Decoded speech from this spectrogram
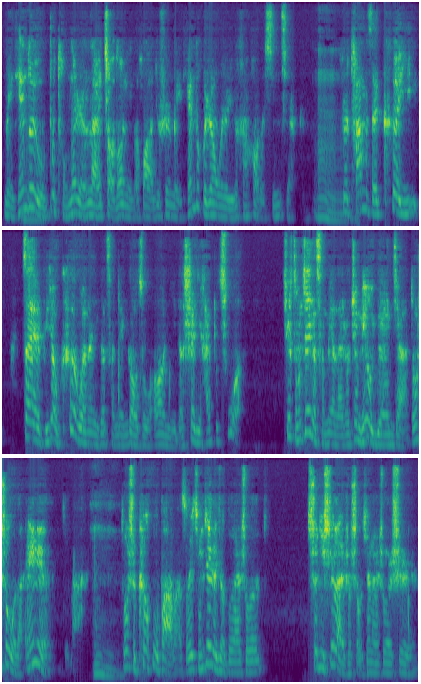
每天都有不同的人来找到你的话，就是每天都会让我有一个很好的心情。嗯，就是他们在刻意。在比较客观的一个层面告诉我，哦，你的设计还不错。其实从这个层面来说，就没有冤家，都是我的恩人，对吧？嗯，都是客户爸爸。所以从这个角度来说，设计师来说，首先来说是，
